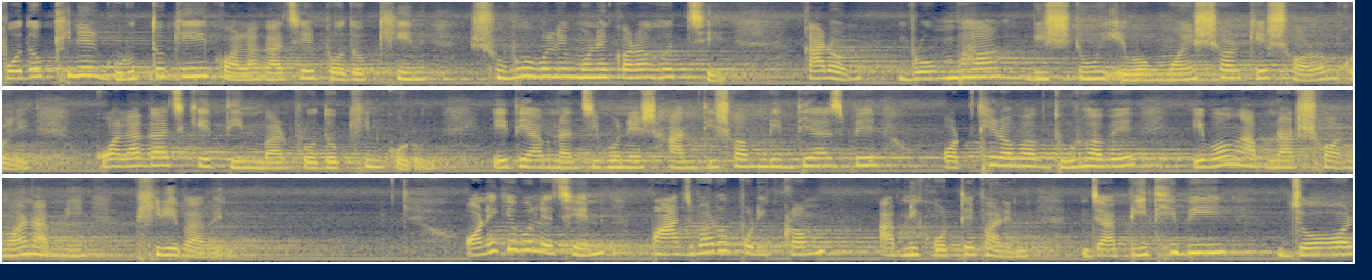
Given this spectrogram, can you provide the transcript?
প্রদক্ষিণের গুরুত্ব কি কলা গাছের প্রদক্ষিণ শুভ বলে মনে করা হচ্ছে। কারণ ব্রহ্মা, বিষ্ণু এবং মহেশ্বরকে স্মরণ করে কলা গাছকে তিনবার প্রদক্ষিণ করুন। এতে আপনার জীবনে শান্তি সমৃদ্ধি আসবে অর্থের অভাব দূর হবে এবং আপনার সম্মান আপনি ফিরে পাবেন। অনেকে বলেছেন, পাঁচবারও পরিক্রম আপনি করতে পারেন, যা পৃথিবী, জল,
